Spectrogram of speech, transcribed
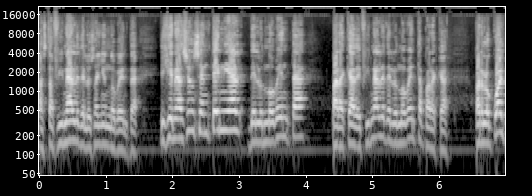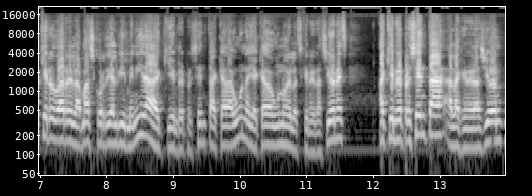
hasta finales de los años 90. Y generación Centennial de los 90 para acá, de finales de los 90 para acá. Para lo cual quiero darle la más cordial bienvenida a quien representa a cada una y a cada una de las generaciones, a quien representa a la generación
